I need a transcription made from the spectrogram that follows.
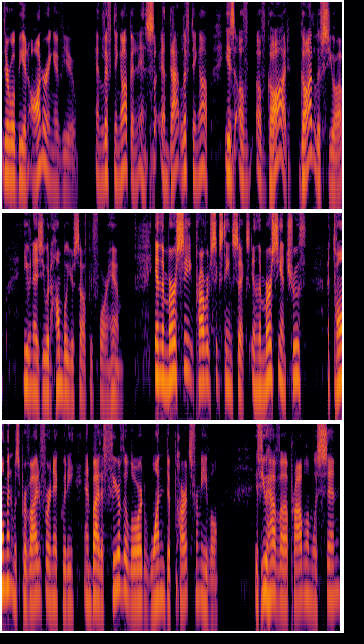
there will be an honoring of you and lifting up. And, and, and that lifting up is of, of God. God lifts you up even as you would humble yourself before him. In the mercy, Proverbs 16, 6, in the mercy and truth, atonement was provided for iniquity, and by the fear of the Lord, one departs from evil. If you have a problem with sin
